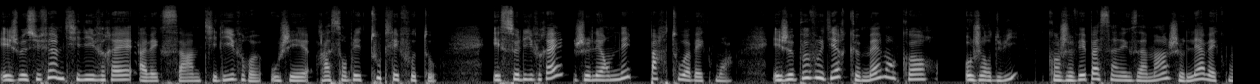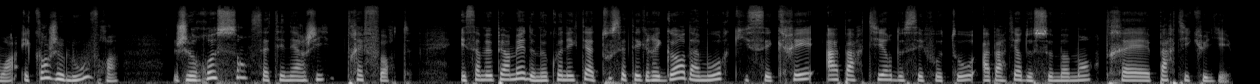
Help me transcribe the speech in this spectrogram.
Et je me suis fait un petit livret avec ça, un petit livre où j'ai rassemblé toutes les photos. Et ce livret, je l'ai emmené partout avec moi. Et je peux vous dire que même encore aujourd'hui, quand je vais passer un examen, je l'ai avec moi. Et quand je l'ouvre, je ressens cette énergie très forte. Et ça me permet de me connecter à tout cet égrégore d'amour qui s'est créé à partir de ces photos, à partir de ce moment très particulier.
